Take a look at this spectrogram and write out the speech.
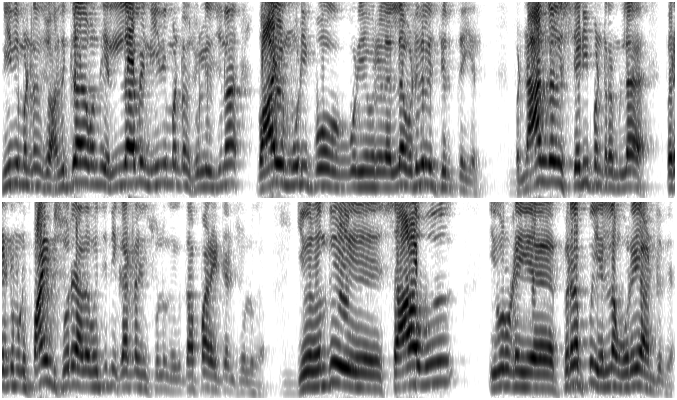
நீதிமன்றம் அதுக்காக வந்து எல்லாமே நீதிமன்றம் சொல்லிடுச்சுன்னா வாயை மூடி போகக்கூடியவர்கள் எல்லாம் விடுதலை சிறுத்தைகள். இப்போ நாங்கள் ஸ்டடி பண்ணுறோம்ல இப்போ ரெண்டு மூணு பாயிண்ட் சொல்கிறேன் அதை வச்சு நீ கரெக்டாக நீ சொல்லுங்கள் தப்பா ரைட்டான்னு சொல்லுங்கள் இவர் வந்து சாவு இவருடைய பிறப்பு எல்லாம் ஒரே ஆண்டுது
